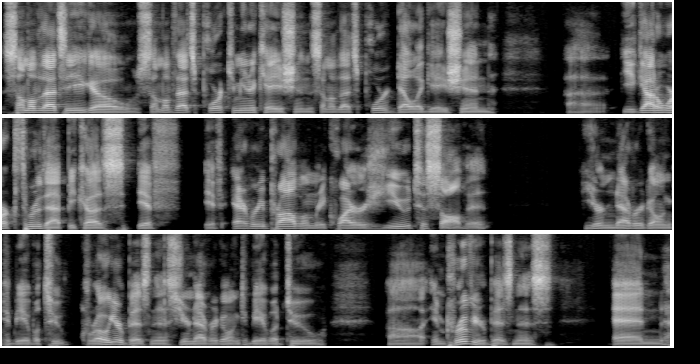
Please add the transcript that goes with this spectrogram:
some of that's ego, some of that's poor communication, some of that's poor delegation. Uh, you got to work through that because if if every problem requires you to solve it, you're never going to be able to grow your business. You're never going to be able to uh, improve your business, and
